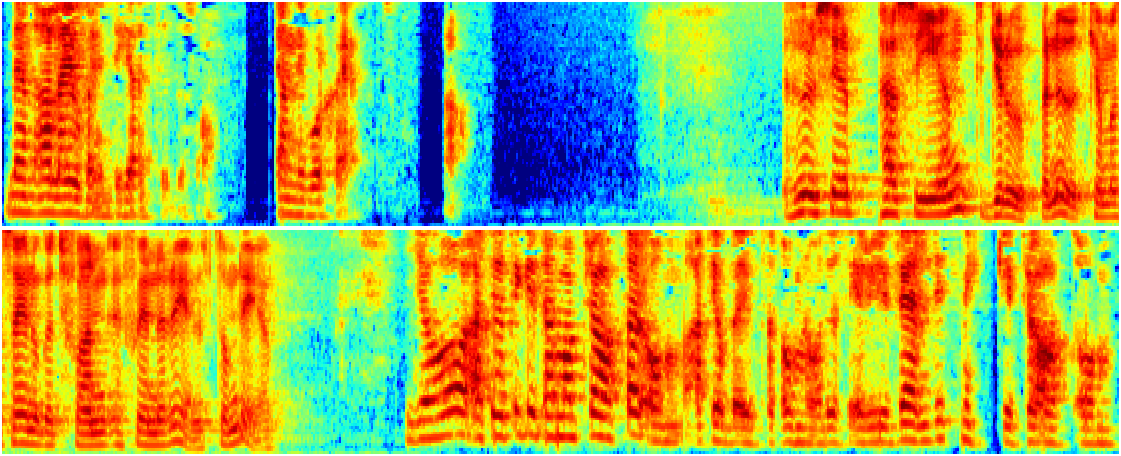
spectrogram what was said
Men alla jobbar inte heltid och så. En är vår chef. Ja. Hur ser patientgruppen ut? Kan man säga något generellt om det? Ja, alltså jag tycker när man pratar om att jobba i utsatt område så är det ju väldigt mycket prat om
